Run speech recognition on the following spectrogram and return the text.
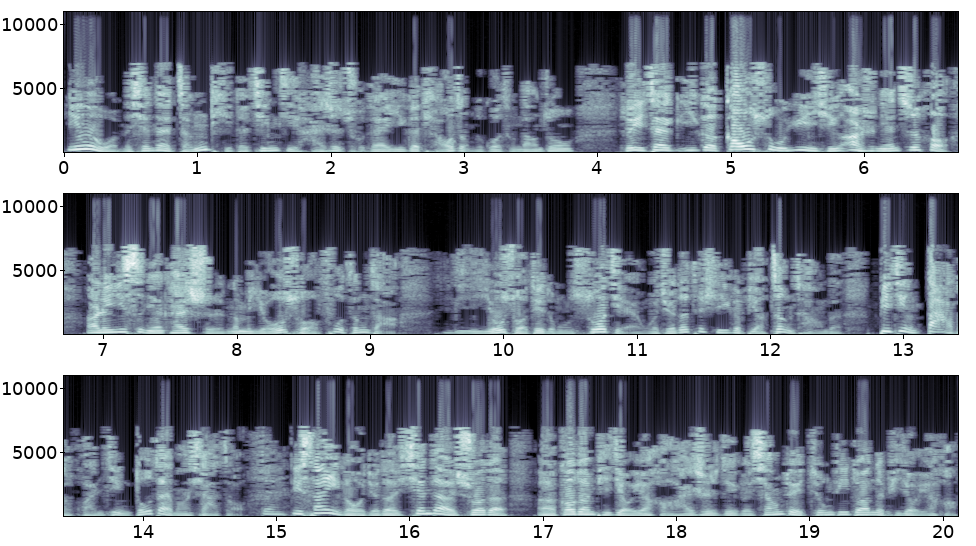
因为我们现在整体的经济还是处在一个调整的过程当中，所以在一个高速运行二十年之后，二零一四年开始，那么有所负增长。有所这种缩减，我觉得这是一个比较正常的，毕竟大的环境都在往下走。对，第三一个，我觉得现在说的呃高端啤酒也好，还是这个相对中低端的啤酒也好，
